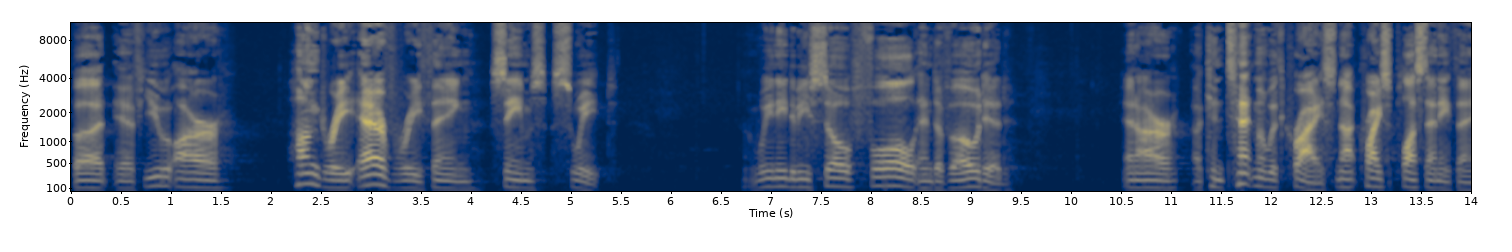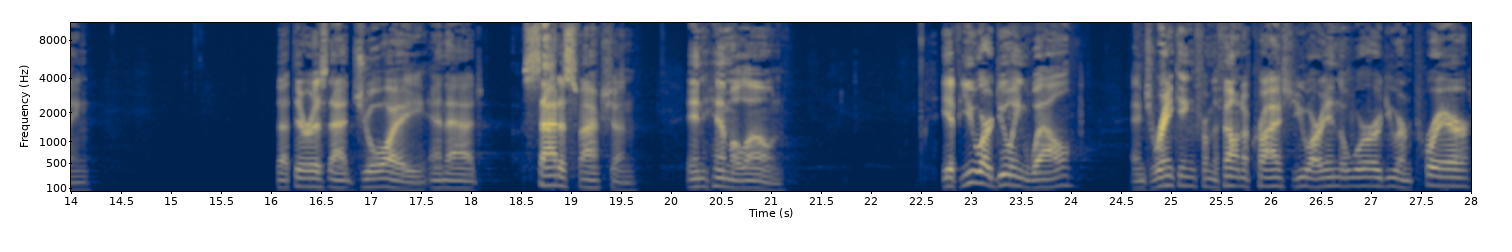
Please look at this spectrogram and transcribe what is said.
But if you are hungry, everything seems sweet. We need to be so full and devoted in our uh, contentment with Christ, not Christ plus anything, that there is that joy and that satisfaction in Him alone. If you are doing well and drinking from the fountain of Christ, you are in the Word, you are in prayer,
